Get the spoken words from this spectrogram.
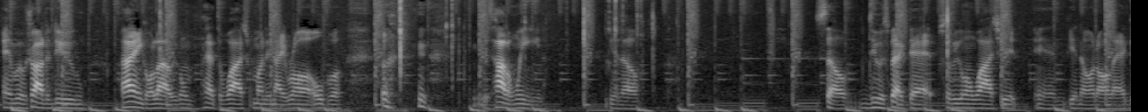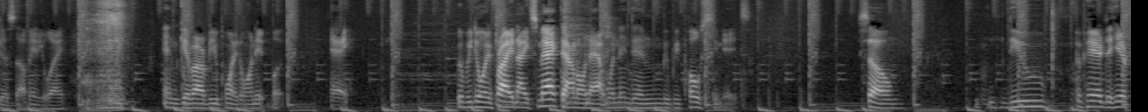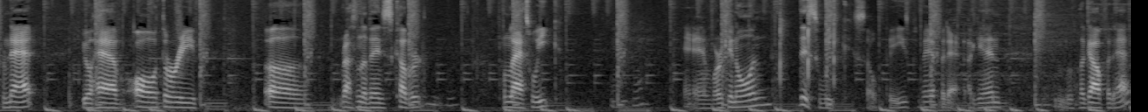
and we'll try to do. I ain't gonna lie, we're gonna have to watch Monday Night Raw over. it's Halloween, you know. So do expect that. So we're gonna watch it and you know and all that good stuff anyway. And give our viewpoint on it, but hey. We'll be doing Friday Night SmackDown on that one and then we'll be posting it. So do prepared to hear from that. You'll have all three uh, wrestling events covered from last week and working on this week. So please prepare for that. Again, look out for that.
